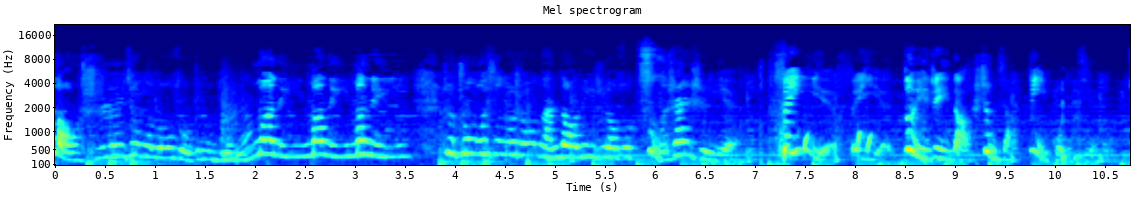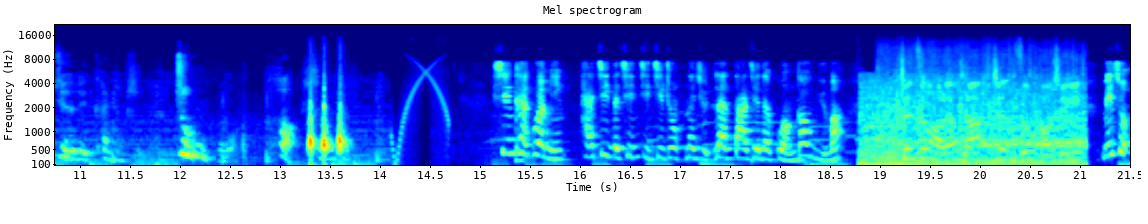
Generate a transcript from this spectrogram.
导师就能搂走这么多 money money money，这中国新歌声难道立志要做慈善事业？非也非也，对于这一档盛夏必播的节目，绝对堪称是中国好声音。先看冠名，还记得前几季中那句烂大街的广告语吗？正宗好凉茶，正宗好声音。没错，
